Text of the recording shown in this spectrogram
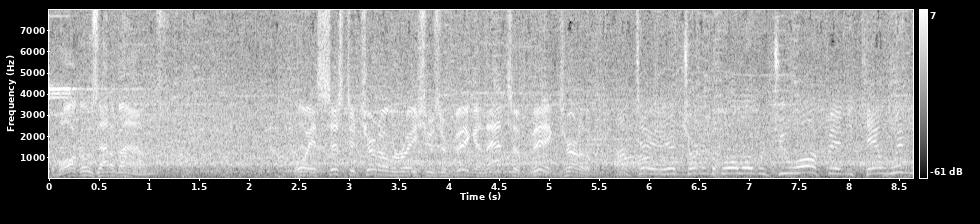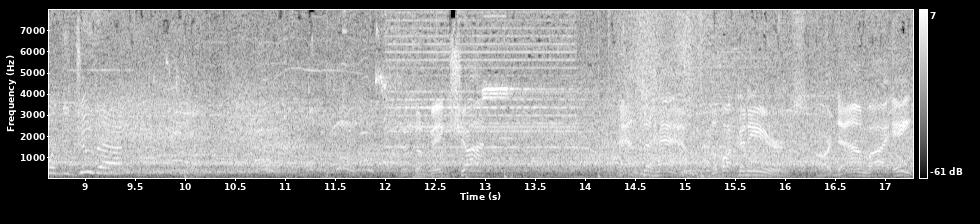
The ball goes out of bounds. Boy, assist to turnover ratios are big, and that's a big turnover. I'll tell you, they're turning the ball over too often. You can't win when you do that. With a big shot. The half, the Buccaneers are down by eight.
